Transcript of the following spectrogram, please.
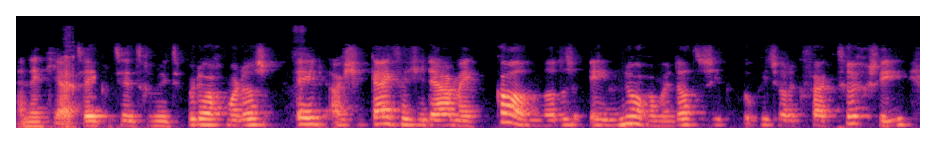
En denk je, ja, twee keer twintig minuten per dag. Maar dat is een, als je kijkt wat je daarmee kan, dat is enorm. En dat is ook iets wat ik vaak terugzie,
